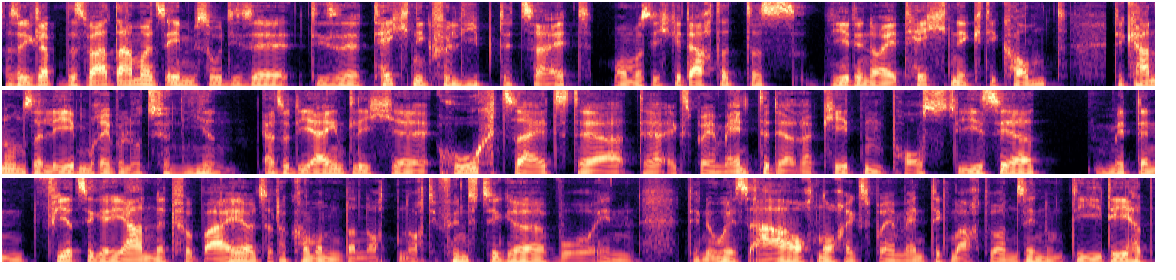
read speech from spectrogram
Also ich glaube, das war damals eben so diese, diese technikverliebte Zeit, wo man sich gedacht hat, dass jede neue Technik, die kommt, die kann unser Leben revolutionieren. Also die eigentliche Hochzeit der, der Experimente der Raketenpost, die ist ja mit den 40er Jahren nicht vorbei. Also da kommen dann noch, noch die 50er, wo in den USA auch noch Experimente gemacht worden sind. Und die Idee hat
